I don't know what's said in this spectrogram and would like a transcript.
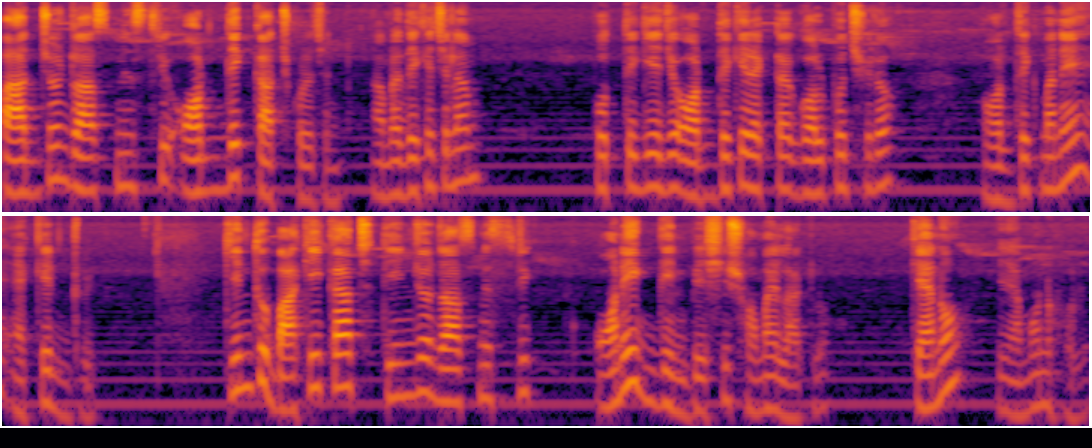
পাঁচজন রাজমিস্ত্রি অর্ধেক কাজ করেছেন। আমরা দেখেছিলাম পড়তে গিয়ে যে অর্ধেকের একটা গল্প ছিল, অর্ধেক মানে একের দুই। কিন্তু বাকি কাজ তিনজন রাজমিস্ত্রি অনেক দিন বেশি সময় লাগল। কেন? এমন হলো।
